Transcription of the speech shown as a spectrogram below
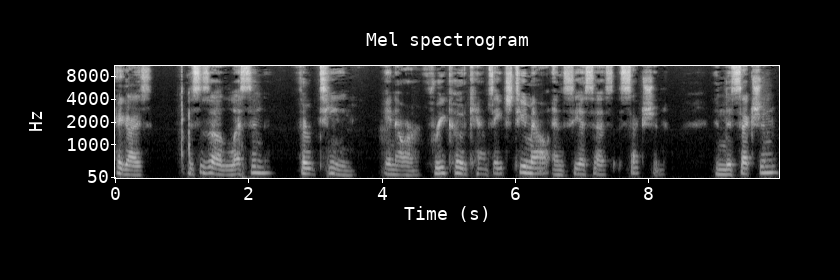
Hey guys, this is a lesson 13 in our Free Code Camps HTML and CSS section. In this section,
